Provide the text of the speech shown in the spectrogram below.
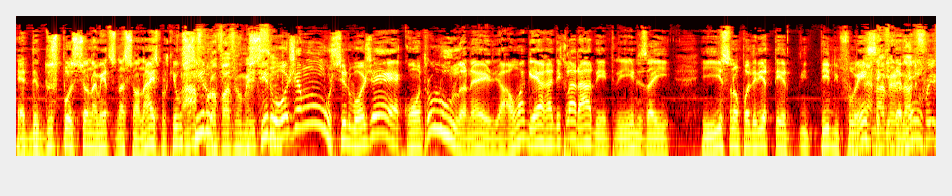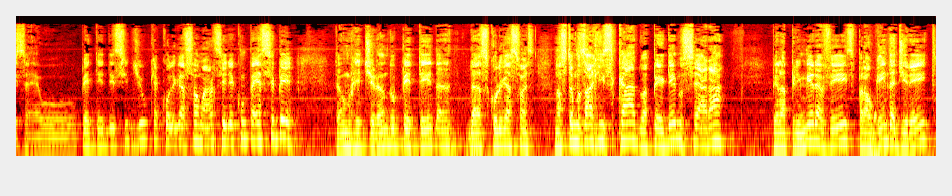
é, de, dos posicionamentos nacionais, porque o ah, Ciro, provavelmente o Ciro hoje é um, o Ciro hoje é contra o Lula, né? Ele, há uma guerra declarada entre eles aí. E isso não poderia ter tido influência é, aqui também? Na verdade foi isso. É, o PT decidiu que a coligação maior seria com o PSB. Então, retirando o PT da, das coligações. Nós estamos arriscados a perder no Ceará pela primeira vez para alguém da direita.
